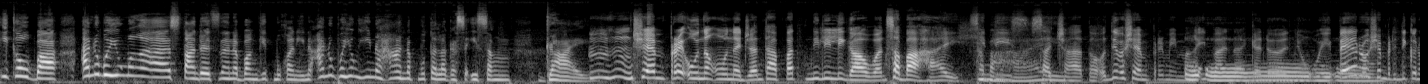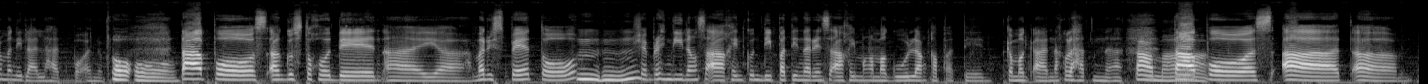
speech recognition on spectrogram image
Ikaw ba, ano ba yung mga ah, standards na nabanggit mo kanina? Ano ba yung hinahanap mo talaga sa isang guy? Mhm, syempre unang-una diyan dapat nililigawan sa bahay, Sa hindi bahay. sa chat. O, 'di ba syempre may mga Oo, iba na gano'n yung way. oo. Pero syempre hindi ko naman nilalahat po ano po. Oo. Tapos, ang gusto ko din ay ah, marespeto. Mhm. Syempre hindi lang sa akin kundi pati na rin sa aking mga magulang, kapatid, kamag-anak, lahat na. Tama. Tapos at um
